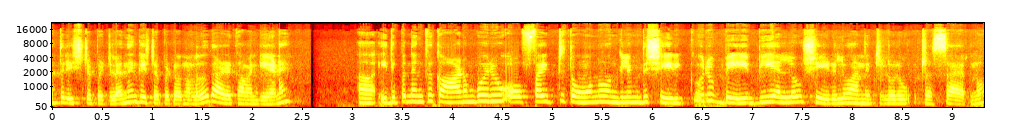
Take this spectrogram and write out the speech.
അത്ര ഇഷ്ടപ്പെട്ടില്ല. നിങ്ങൾക്ക് ഇഷ്ടപ്പെട്ടോ എന്നുള്ളത് താഴെ കമന്റ് ചെയ്യണേ. ഇതിപ്പോൾ നിങ്ങൾക്ക് കാണുമ്പോൾ ഒരു ഓഫ് വൈറ്റ് തോന്നുമെങ്കിലും ഇത് ശരിക്കും ഒരു ബേബി യെല്ലോ ഷെയ്ഡിൽ വന്നിട്ടുള്ളൊരു ഡ്രസ്സായിരുന്നു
